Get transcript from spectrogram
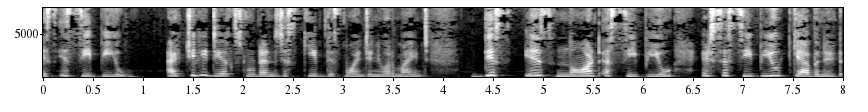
this is cpu actually dear students just keep this point in your mind this is not a cpu it's a cpu cabinet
